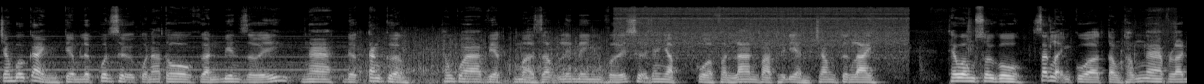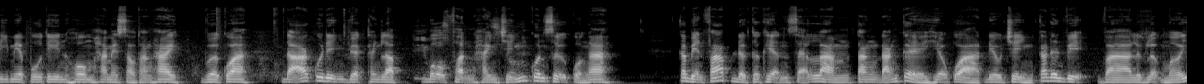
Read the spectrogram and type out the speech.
trong bối cảnh tiềm lực quân sự của NATO gần biên giới Nga được tăng cường thông qua việc mở rộng liên minh với sự gia nhập của Phần Lan và Thụy Điển trong tương lai. Theo ông Shoigu, sắc lệnh của Tổng thống Nga Vladimir Putin hôm 26 tháng 2 vừa qua đã quy định việc thành lập Bộ phận Hành chính quân sự của Nga. Các biện pháp được thực hiện sẽ làm tăng đáng kể hiệu quả điều chỉnh các đơn vị và lực lượng mới.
